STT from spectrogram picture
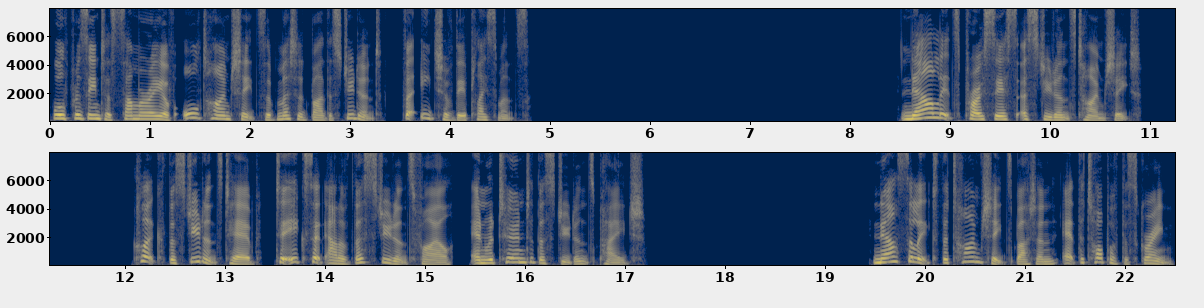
will present a summary of all timesheets submitted by the student for each of their placements. Now let's process a student's timesheet. Click the Students tab to exit out of this student's file and return to the Students page. Now select the Timesheets button at the top of the screen.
